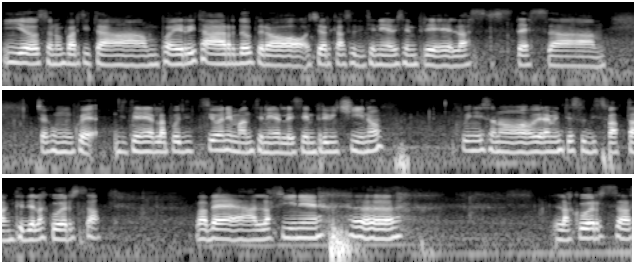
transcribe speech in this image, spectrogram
Io sono partita un po' in ritardo però ho cercato di tenere sempre la stessa cioè comunque di tenere la posizione e mantenerle sempre vicino. Quindi sono veramente soddisfatta anche della corsa vabbè, alla fine eh, la corsa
